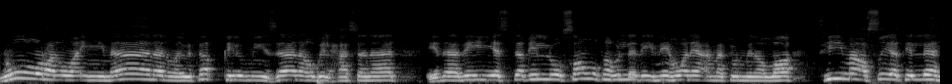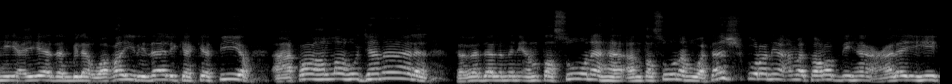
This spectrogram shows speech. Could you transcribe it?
نورا وإيمانا ويثقل ميزانه بالحسنات. إذا به يستغل صوته الذي هو نعمة من الله في معصية الله عياذا بالله وغير ذلك كثير. أعطاها الله جمالا. فبدل من أن تصونها أن تصونه وتشكر نعمة ربها عليه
